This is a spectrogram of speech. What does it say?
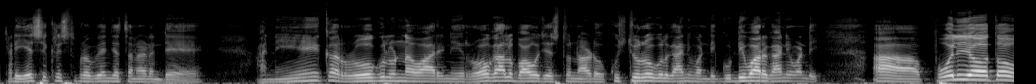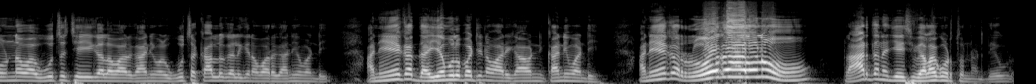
ఇక్కడ యేసుక్రీస్తు ప్రభు ఏం చేస్తున్నాడంటే అనేక రోగులున్న వారిని రోగాలు బాగు చేస్తున్నాడు. కుష్ఠు రోగులు కానివ్వండి గుడ్డివారు కానివ్వండి పోలియోతో ఉన్నవారు ఊచ చేయగలవారు కానివ్వండి ఊచ కాళ్ళు కలిగిన వారు కానివ్వండి అనేక దయ్యములు పట్టిన వారు కానివ్వండి అనేక రోగాలను ప్రార్థన చేసి వెలగొడుతున్నాడు దేవుడు.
